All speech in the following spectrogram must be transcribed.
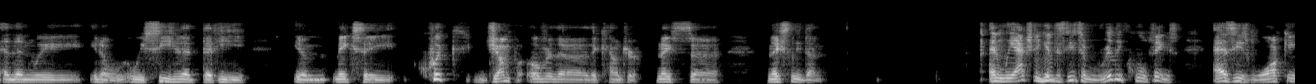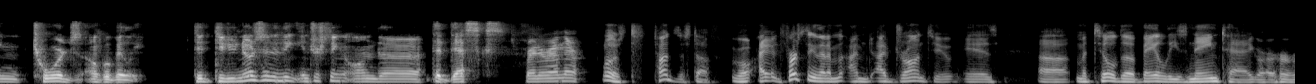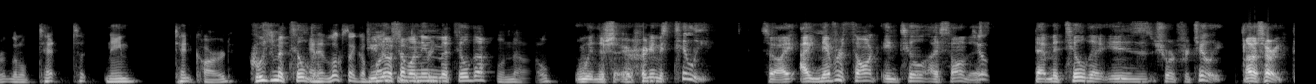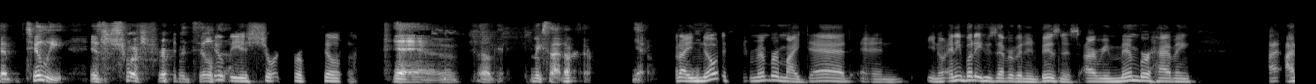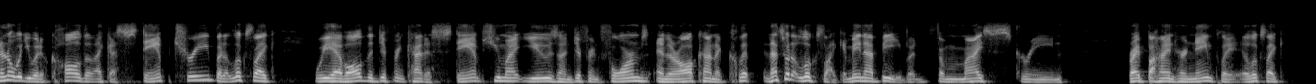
And then we, you know, we see that that he, you know, makes a quick jump over the the counter. Nice, uh, nicely done. And we actually mm-hmm. get to see some really cool things as he's walking towards Uncle Billy. Did Did you notice anything interesting on the the desks right around there? Well, there's tons of stuff. Well, I, first thing that I'm I'm I've drawn to is uh, Matilda Bailey's name tag or her little tent t- name tent card. Who's Matilda? And it looks like a. Do you know someone named Matilda? Well, no. Her name is Tilly. So I, I never thought until I saw this that Matilda is short for Tilly. Oh, sorry, that Tilly is short for Matilda. Tilly is short for Matilda. Yeah, yeah, okay, mix that up there. Yeah. But I noticed. Remember, my dad and you know anybody who's ever been in business. I remember having. I, I don't know what you would have called it, like a stamp tree, but it looks like we have all the different kind of stamps you might use on different forms, and they're all kind of clipped. That's what it looks like. It may not be, but from my screen right behind her nameplate. It looks like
